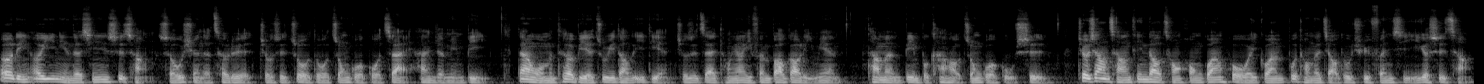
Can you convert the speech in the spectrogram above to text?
二零二一年的新兴市场首选的策略就是做多中国国债和人民币。但我们特别注意到的一点，就是在同样一份报告里面，他们并不看好中国股市。就像常听到从宏观或微观不同的角度去分析一个市场，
